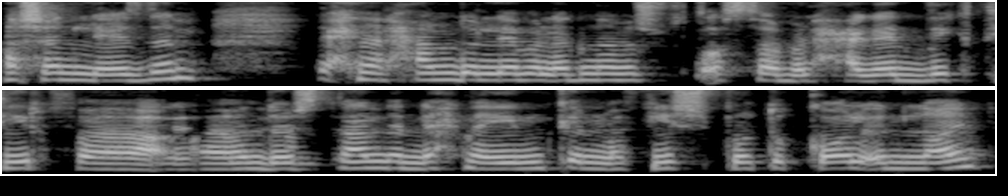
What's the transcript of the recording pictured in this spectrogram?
عشان لازم إحنا الحمد لله بلدنا مش بتتأثر بالحاجات دي كتير ف I understand إن إحنا يمكن ما فيش بروتوكول اونلاين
